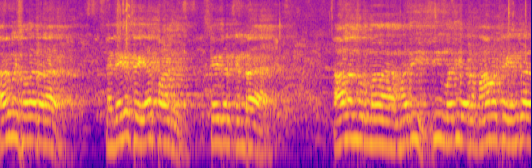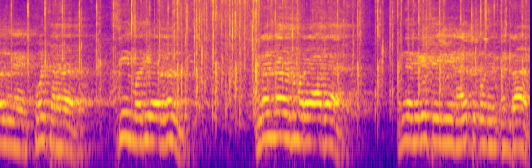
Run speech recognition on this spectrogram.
அருமை சகோதரர் இந்த நிகழ்ச்சி ஏற்பாடு செய்திருக்கின்ற ஆலந்தூர் மா மதி சி மதி மாவட்ட எங்கள் கோல் தலைவர். சி மதி அவர்கள் இரண்டாவது முறையாக இந்த நிகழ்ச்சியை நடத்தி கொண்டிருக்கின்றார்.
